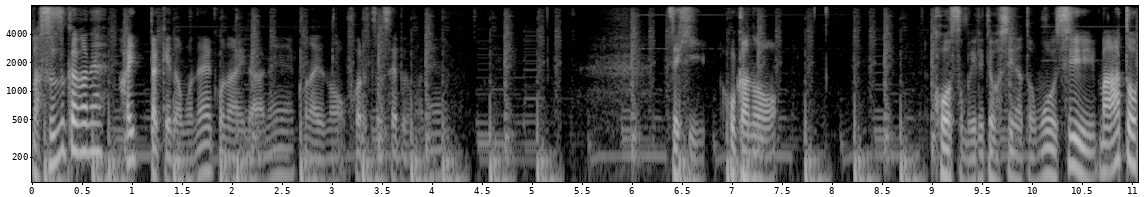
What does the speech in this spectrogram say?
まあ、鈴鹿がね、入ったけどもね、この間ね、この間のフォルツァ7はね、ぜひ他のコースも入れてほしいなと思うし、まあ、あと、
